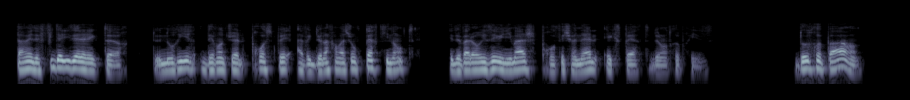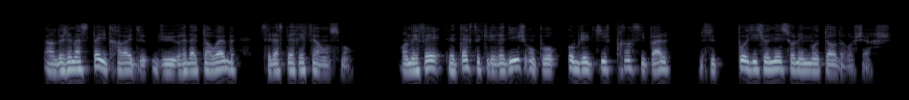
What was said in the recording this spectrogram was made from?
permet de fidéliser les lecteurs, de nourrir d'éventuels prospects avec de l'information pertinente et de valoriser une image professionnelle experte de l'entreprise. D'autre part, un deuxième aspect du travail du rédacteur web, c'est l'aspect référencement. En effet, les textes qu'il rédige ont pour objectif principal de se positionner sur les moteurs de recherche.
